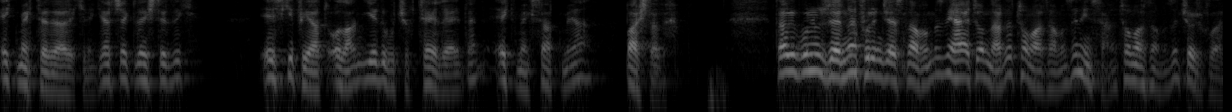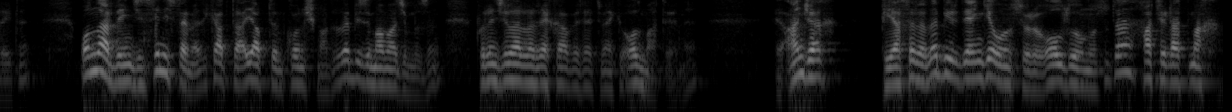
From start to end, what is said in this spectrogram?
ekmek tedarikini gerçekleştirdik. Eski fiyat olan 7,5 TL'den ekmek satmaya başladık. Tabii bunun üzerine fırıncı esnafımız nihayet onlar da Tomarzamızın insanı, Tomarzamızın çocuklarıydı. Onlar da incinsin istemedik. Hatta yaptığım konuşmada da bizim amacımızın fırıncılarla rekabet etmek olmadığını, e, ancak piyasada da bir denge unsuru olduğumuzu da hatırlatmak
